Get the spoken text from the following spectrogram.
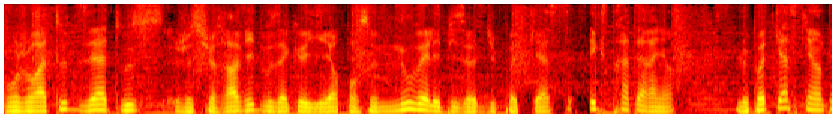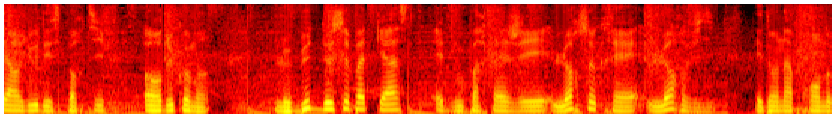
Bonjour à toutes et à tous, je suis ravi de vous accueillir pour ce nouvel épisode du podcast Extraterrien, le podcast qui interviewe des sportifs hors du commun. Le but de ce podcast est de vous partager leurs secrets, leur vie et d'en apprendre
